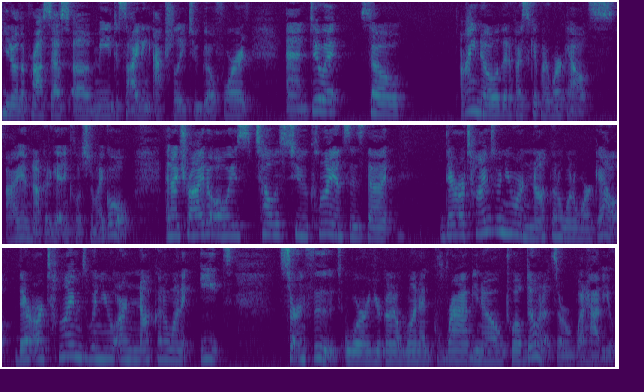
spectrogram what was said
you know, the process of me deciding actually to go for it and do it. So I know that if I skip my workouts, I am not going to get any closer to my goal. And I try to always tell this to clients is that there are times when you are not going to want to work out. There are times when you are not going to want to eat certain foods or you're going to want to grab, you know, 12 donuts or what have you.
